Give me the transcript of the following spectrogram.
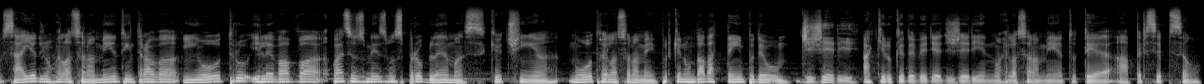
saía de um relacionamento, entrava em outro e levava quase os mesmos problemas que eu tinha no outro relacionamento, porque não dava tempo de eu digerir aquilo que eu deveria digerir no relacionamento, ter a percepção.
